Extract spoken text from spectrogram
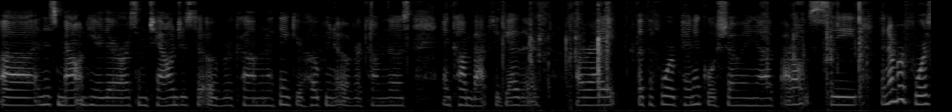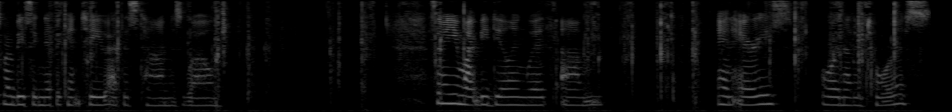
Uh, in this mountain here, there are some challenges to overcome. And I think you're hoping to overcome those and come back together, all right? But the Four Pentacles showing up, I don't see... The number four is going to be significant to you at this time as well. Some of you might be dealing with um, an Aries or another Taurus.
